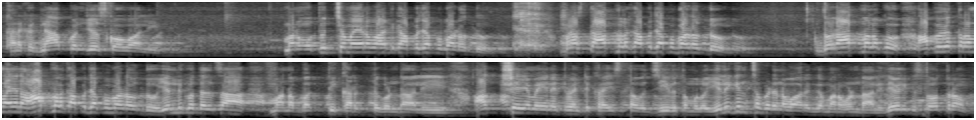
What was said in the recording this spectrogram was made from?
కనుక జ్ఞాపకం చేసుకోవాలి. మనము తుచ్చమైన వాటికి అప్పజెప్పబడొద్దు. భ్రష్టాత్మలకు అప్పజెప్పబడొద్దు. దురాత్మలకు అపవిత్రమైన ఆత్మలకు అప్పజెప్పబడవద్దు ఎందుకో తెలుసా? మన భక్తి కరెక్ట్గా ఉండాలి. అక్షయమైనటువంటి క్రైస్తవ జీవితంలో ఎలిగించబడిన వారంగా మనం ఉండాలి. దేవునికి స్తోత్రం.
